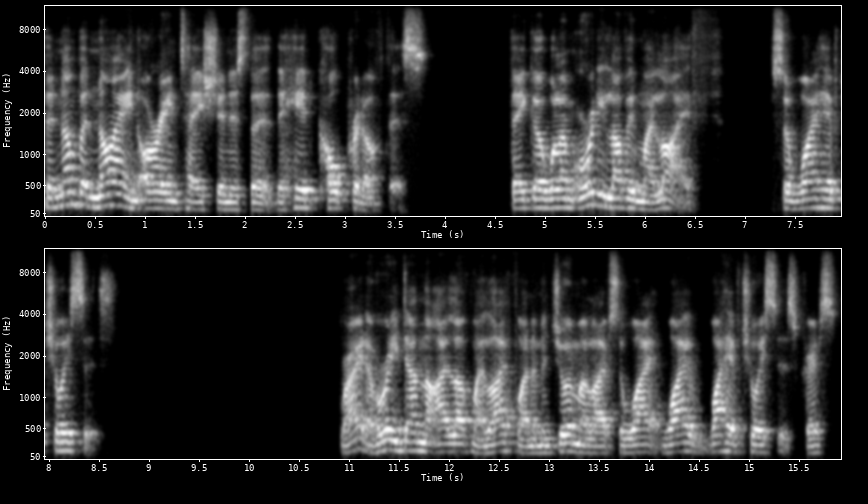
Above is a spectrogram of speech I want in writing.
the number nine orientation is the, the head culprit of this. They go, well, I'm already loving my life, so why have choices? Right? I've already done the I love my life one. I'm enjoying my life. So why, why, why have choices, Chris?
